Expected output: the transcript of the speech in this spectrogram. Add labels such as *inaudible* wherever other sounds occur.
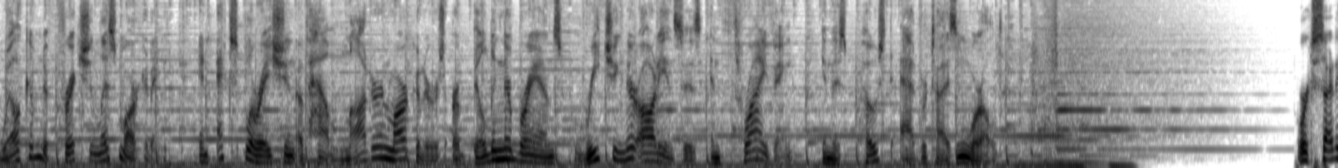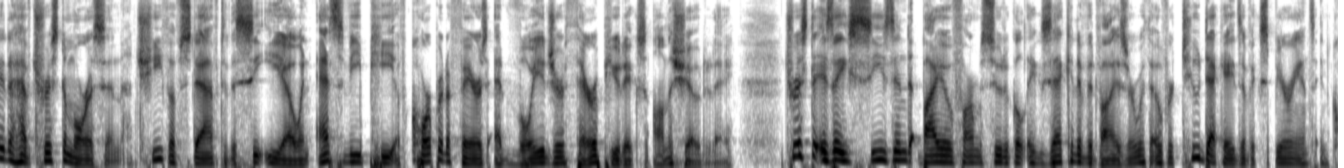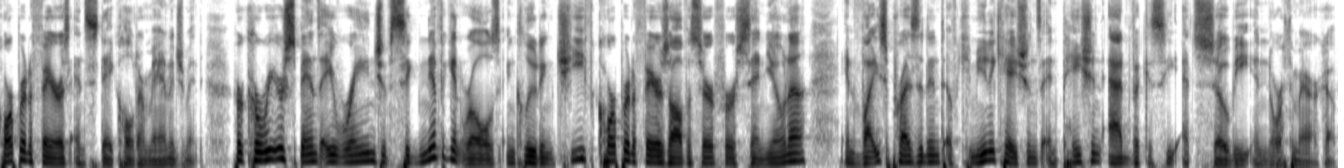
Welcome to Frictionless Marketing, an exploration of how modern marketers are building their brands, reaching their audiences, and thriving in this post advertising world. We're excited to have Trista Morrison, Chief of Staff to the CEO and SVP of Corporate Affairs at Voyager Therapeutics, on the show today. Trista is a seasoned biopharmaceutical executive advisor with over two decades of experience in corporate affairs and stakeholder management. Her career spans a range of significant roles, including Chief Corporate Affairs Officer for Saniona and Vice President of Communications and Patient Advocacy at Sobi in North America.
